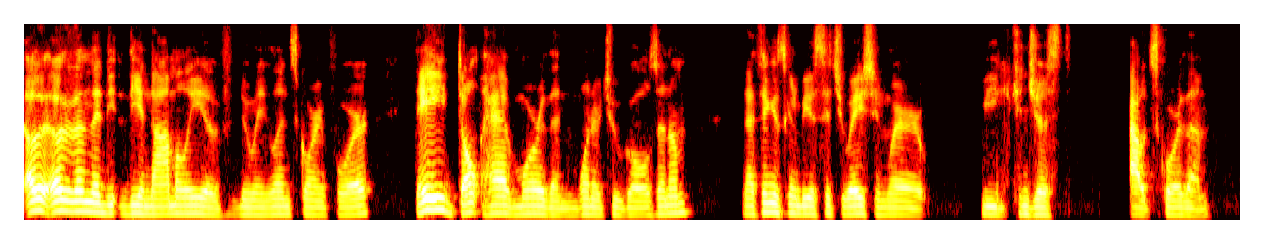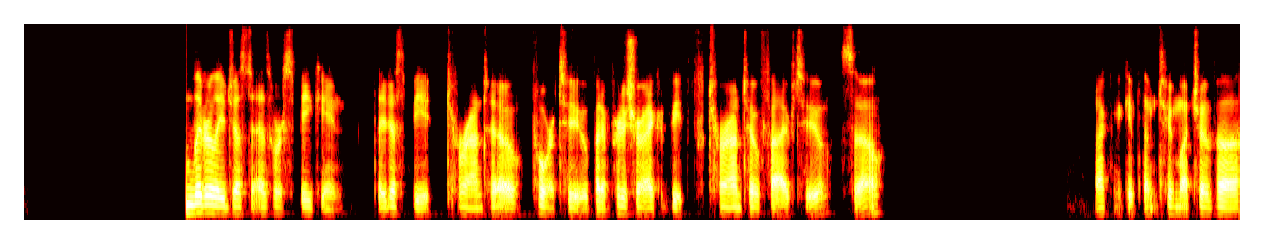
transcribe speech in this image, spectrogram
other other than the the anomaly of New England scoring four, they don't have more than one or two goals in them. And I think it's going to be a situation where we can just outscore them. Literally, just as we're speaking, they just beat Toronto 4 2, but I'm pretty sure I could beat Toronto 5 2. So I'm not going to give them too much of uh,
